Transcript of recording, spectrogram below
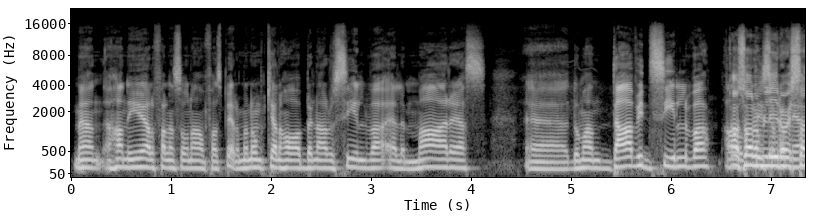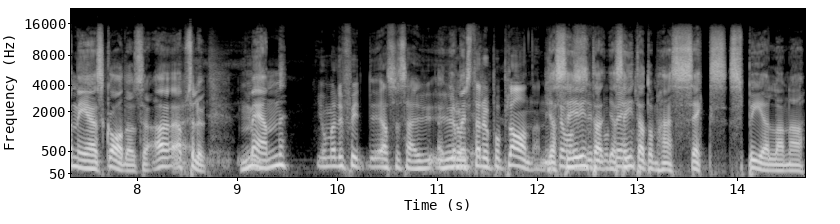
Men han är ju i alla fall en sån anfallsspelare, men de kan ha Bernardo Silva eller Mares. De har David Silva. Alltså har de Leroy. Sané skadad absolut. Men Jo men du får, alltså så här, hur Jo, de men- ställer upp på planen. Jag säger, inte att, jag säger inte att de här sex spelarna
